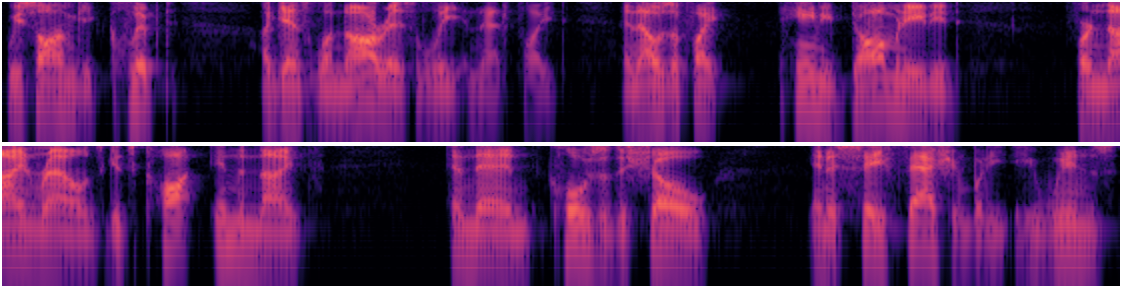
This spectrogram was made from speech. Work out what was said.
We saw him get clipped against Linares late in that fight, and that was a fight Haney dominated for nine rounds, gets caught in the ninth, and then closes the show in a safe fashion, but he, he wins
